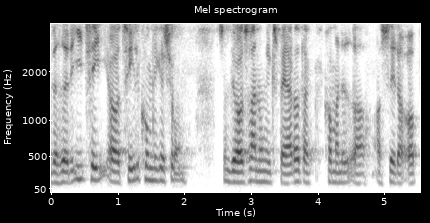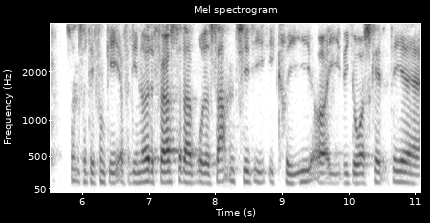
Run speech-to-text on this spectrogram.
hvad hedder det, IT og telekommunikation, som vi også har nogle eksperter, der kommer ned og, og sætter op, sådan så det fungerer. Fordi noget af det første, der bryder sammen tit i, i krige og i ved jordskæld, det er,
